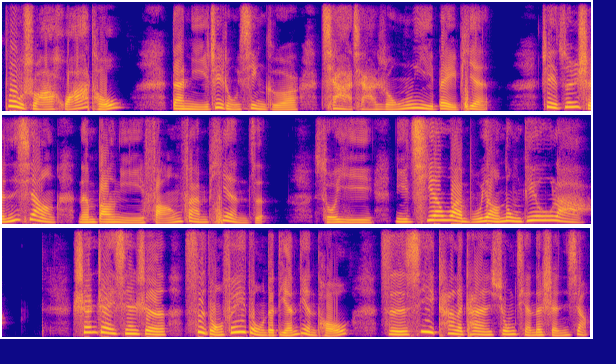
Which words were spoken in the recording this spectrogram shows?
不耍滑头。但你这种性格恰恰容易被骗，这尊神像能帮你防范骗子。”所以你千万不要弄丢啦！山寨先生似懂非懂的点点头，仔细看了看胸前的神像。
